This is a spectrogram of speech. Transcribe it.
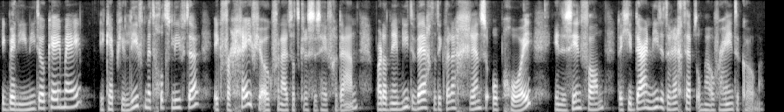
ik ben hier niet oké mee. Ik heb je lief met Gods liefde. Ik vergeef je ook vanuit wat Christus heeft gedaan. Maar dat neemt niet weg dat ik wel een grens opgooi. In de zin van dat je daar niet het recht hebt om overheen te komen.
